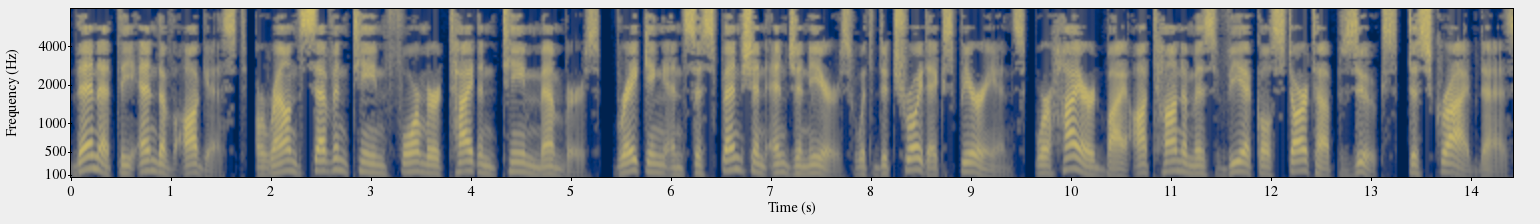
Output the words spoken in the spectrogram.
Then at the end of August, around 17 former Titan team members, braking and suspension engineers with Detroit experience, were hired by autonomous vehicle startup Zoox, described as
